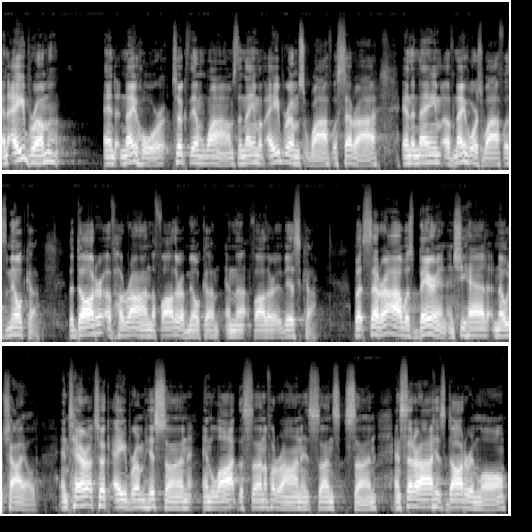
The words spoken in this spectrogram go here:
And Abram and Nahor took them wives. The name of Abram's wife was Sarai, and the name of Nahor's wife was Milcah, the daughter of Haran, the father of Milcah, and the father of Iscah. But Sarai was barren, and she had no child. And Terah took Abram, his son, and Lot, the son of Haran, his son's son, and Sarai, his daughter in law,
